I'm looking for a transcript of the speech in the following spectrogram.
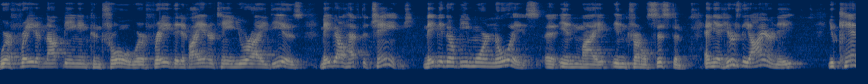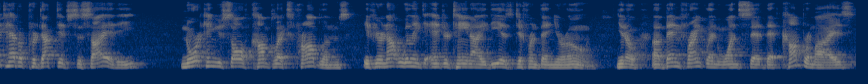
We're afraid of not being in control. We're afraid that if I entertain your ideas, maybe I'll have to change. Maybe there'll be more noise uh, in my internal system. And yet, here's the irony you can't have a productive society, nor can you solve complex problems if you're not willing to entertain ideas different than your own. You know, uh, Ben Franklin once said that compromise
